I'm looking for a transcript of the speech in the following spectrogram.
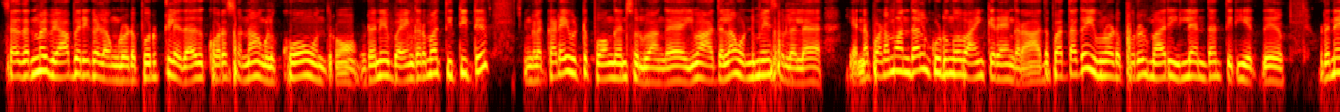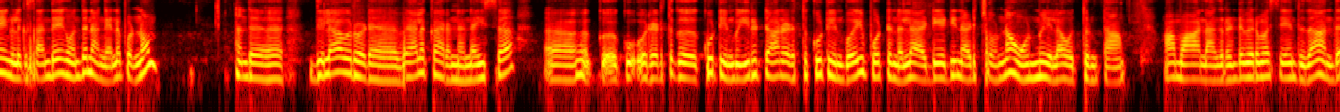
சாதாரண வியாபாரிகள் அவங்களோட பொருட்கள் ஏதாவது குறை சொன்னா அவங்களுக்கு கோவம் வந்துடும் உடனே பயங்கரமா திட்டிட்டு எங்களை கடை விட்டு போங்கன்னு சொல்லுவாங்க. இவன் அதெல்லாம் ஒண்ணுமே சொல்லல. என்ன பணமா இருந்தாலும் கொடுங்க வாங்கிக்கிறேங்கிறான். அதை பார்த்தாக்க இவனோட பொருள் மாதிரி இல்லைன்னு தான் தெரியுது உடனே எங்களுக்கு சந்தேகம் வந்து நாங்க என்ன பண்ணோம்? அந்த திலாவரோட வேலைக்காரனை நைஸா ஒரு இடத்துக்கு கூட்டின்னு போய் இருட்டான இடத்துக்கு கூட்டின்னு போய் போட்டு நல்லா அடி அடி அடிச்சோன்னா உண்மையெல்லாம் ஒத்துன்ட்டான். ஆமா நாங்க ரெண்டு பேருமா சேர்ந்து தான் அந்த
